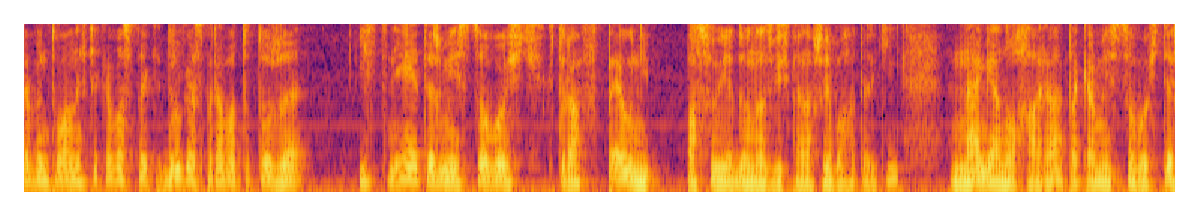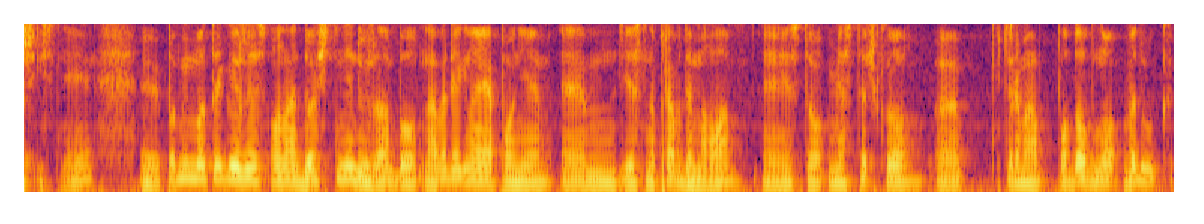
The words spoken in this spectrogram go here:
ewentualnych ciekawostek. Druga sprawa to to, że Istnieje też miejscowość, która w pełni pasuje do nazwiska naszej bohaterki. Naganohara, taka miejscowość też istnieje, e, pomimo tego, że jest ona dość nieduża, bo nawet jak na Japonię jest naprawdę mała. E, jest to miasteczko, e, które ma podobno, według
